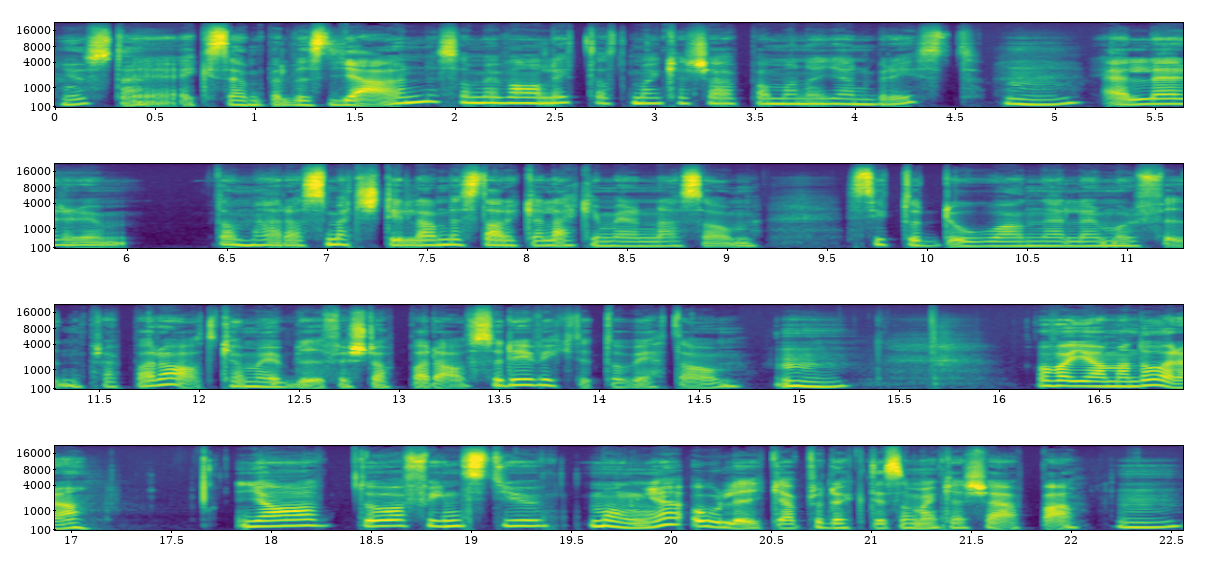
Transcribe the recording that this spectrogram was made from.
Just det. Eh, exempelvis järn som är vanligt att man kan köpa om man har järnbrist. Mm. Eller de här smärtstillande starka läkemedlen som Citodon eller morfinpreparat kan man ju bli förstoppad av. Så det är viktigt att veta om. Mm. Och vad gör man då? då? Ja, då finns det ju många olika produkter som man kan köpa Mm.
